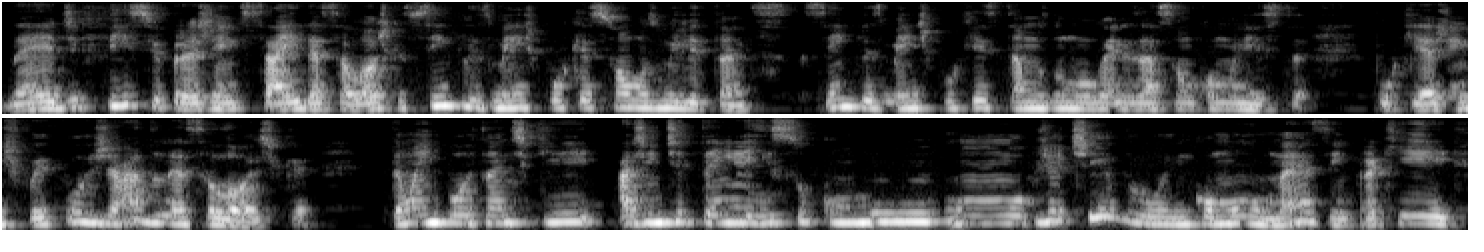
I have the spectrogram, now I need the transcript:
Né? É difícil para a gente sair dessa lógica simplesmente porque somos militantes, simplesmente porque estamos numa organização comunista, porque a gente foi forjado nessa lógica. Então é importante que a gente tenha isso como um, objetivo em comum, né? Assim, para que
